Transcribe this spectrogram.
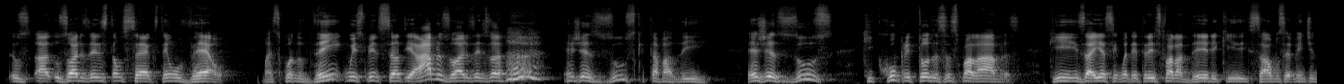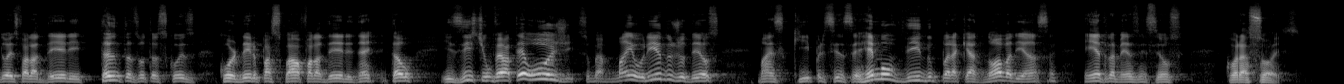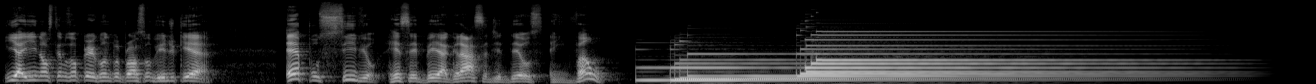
Os, a, os olhos deles estão cegos, tem um véu. Mas quando vem o Espírito Santo e abre os olhos, eles falam: ah, é Jesus que estava ali. É Jesus que cumpre todas essas palavras. Que Isaías 53 fala dele, que Salmo 22 fala dele, e tantas outras coisas. Cordeiro Pascual fala dele, né? Então, existe um véu até hoje sobre a maioria dos judeus mas que precisa ser removido para que a nova aliança entre mesmo em seus corações. E aí nós temos uma pergunta para o próximo vídeo que é: É possível receber a graça de Deus em vão?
